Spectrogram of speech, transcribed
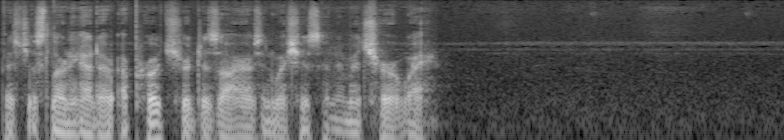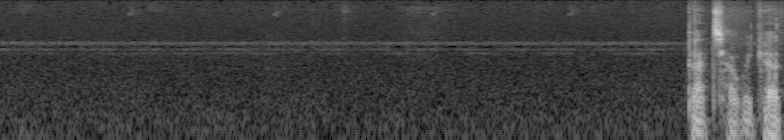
But it's just learning how to approach your desires and wishes in a mature way. That's how we get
